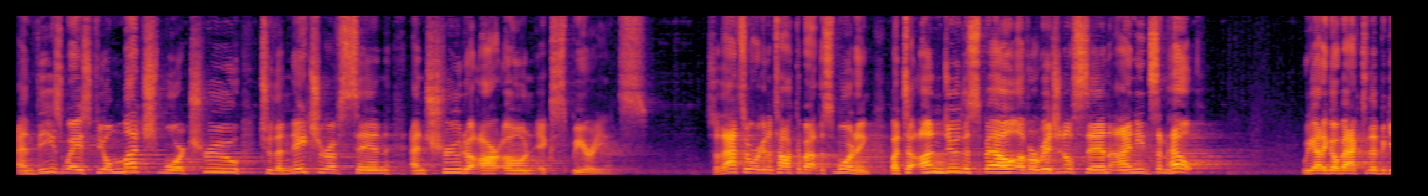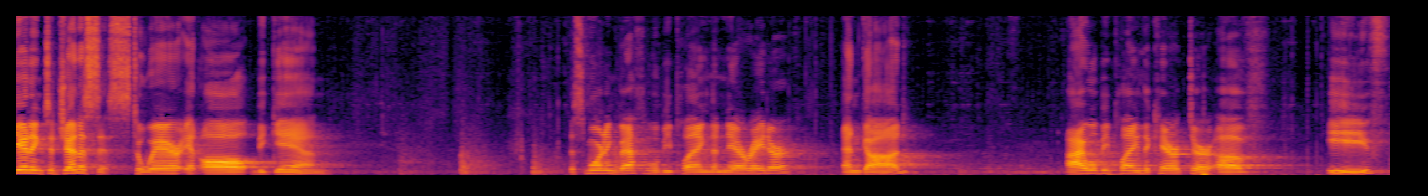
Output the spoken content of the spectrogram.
And these ways feel much more true to the nature of sin and true to our own experience. So that's what we're going to talk about this morning. But to undo the spell of original sin, I need some help. We got to go back to the beginning, to Genesis, to where it all began. This morning, Beth will be playing the narrator and God. I will be playing the character of Eve.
